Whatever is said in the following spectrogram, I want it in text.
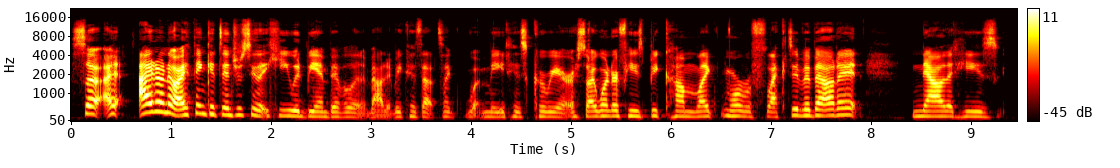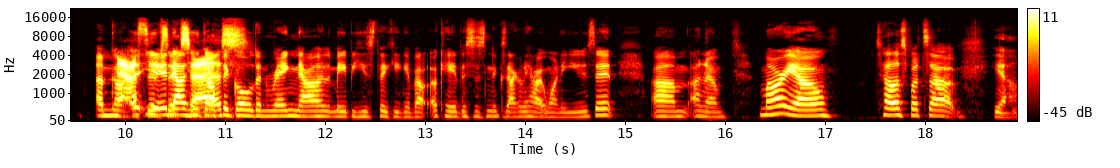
so I, I don't know. I think it's interesting that he would be ambivalent about it because that's like what made his career. So I wonder if he's become like more reflective about it now that he's A got, massive yeah, now he got the golden ring. Now that maybe he's thinking about okay, this isn't exactly how I want to use it. Um, I don't know. Mario, tell us what's up. Yeah.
